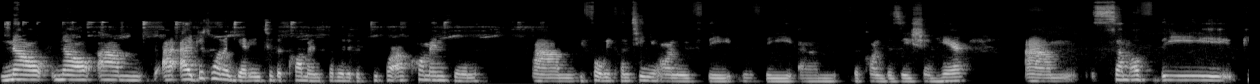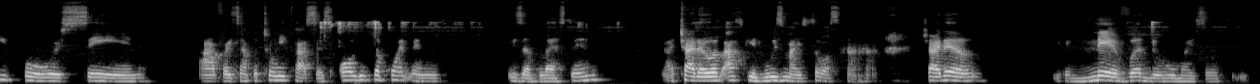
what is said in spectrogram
Now, now, um, I, I just want to get into the comments a little bit. People are commenting um, before we continue on with the with the um, the conversation here. Um, some of the people were saying, uh, for example, Tony Cass says, "All disappointment is a blessing." Uh, Chadel was asking, "Who is my source?" Chadel, you can never know who my source is.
